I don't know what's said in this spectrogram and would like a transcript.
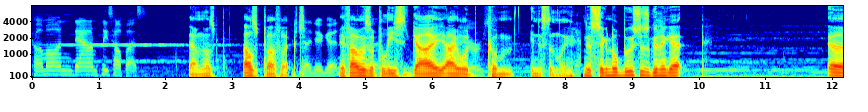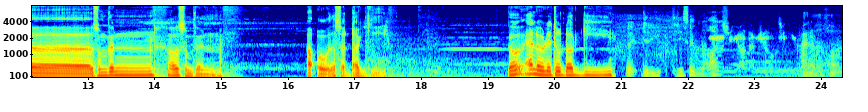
Come on down. Please help us. Damn, that was that was perfect. I do good? If I was a police guy, I would come instantly. The signal boost is gonna get uh something or something. Uh oh, that's a doggy. Go, hello, little doggy. Wait, did he did he say lodge? I don't know. Hold on.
